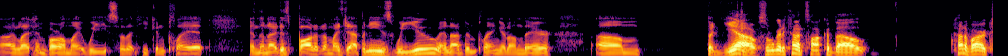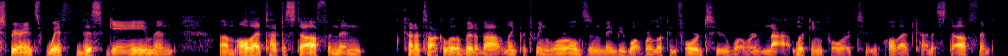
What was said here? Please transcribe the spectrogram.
I let him borrow my Wii so that he can play it, and then I just bought it on my Japanese Wii U, and I've been playing it on there. Um, but yeah, so we're going to kind of talk about kind of our experience with this game and um, all that type of stuff, and then kind of talk a little bit about Link Between Worlds and maybe what we're looking forward to, what we're not looking forward to, all that kind of stuff. And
